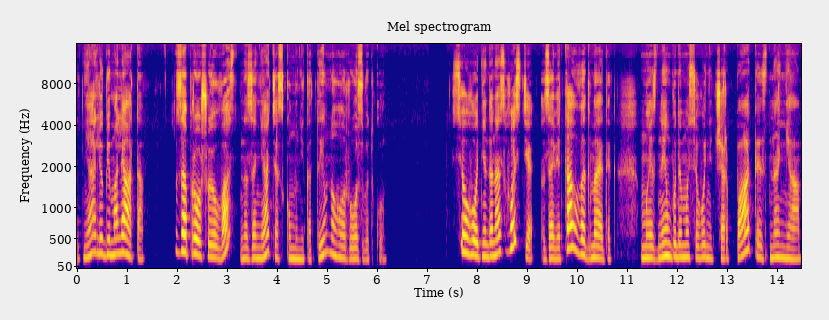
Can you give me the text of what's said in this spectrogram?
дня, любі малята! Запрошую вас на заняття з комунікативного розвитку. Сьогодні до нас в гості завітав ведмедик. Ми з ним будемо сьогодні черпати знання.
